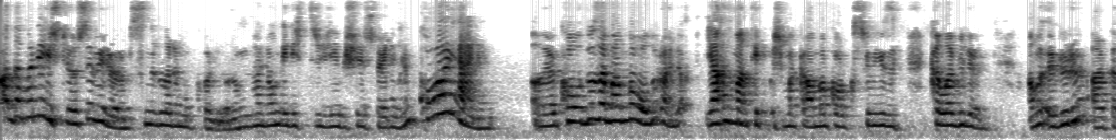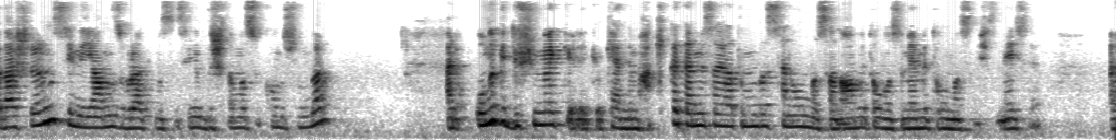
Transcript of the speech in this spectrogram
adama ne istiyorsa veriyorum. Sınırlarımı koruyorum. Hani onun eleştireceği bir şey söylemiyorum. Kovar yani. Ee, Kovduğu zaman ne olur? Hani yazman tek başıma kalma korkusu yüzü kalabilirim. Ama öbürü arkadaşlarının seni yalnız bırakması, seni dışlaması konusunda hani onu bir düşünmek gerekiyor kendim. Hakikaten mesela hayatımda sen olmasan, Ahmet olmasa, Mehmet olmasın işte neyse. Ee,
